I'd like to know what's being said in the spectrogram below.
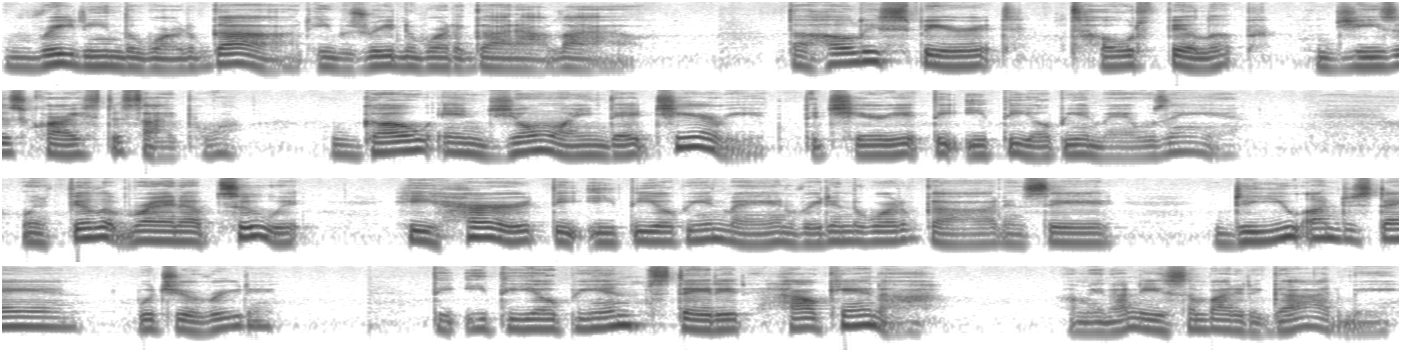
reading the Word of God. He was reading the Word of God out loud. The Holy Spirit told Philip, Jesus Christ's disciple, go and join that chariot, the chariot the Ethiopian man was in. When Philip ran up to it, he heard the Ethiopian man reading the Word of God and said, Do you understand what you're reading? The Ethiopian stated, How can I? I mean, I need somebody to guide me.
